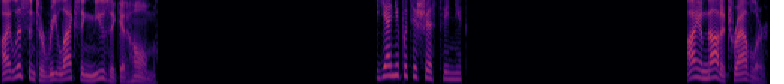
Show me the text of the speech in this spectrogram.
I listen to relaxing music at home. Я не путешественник. I am not a traveler.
